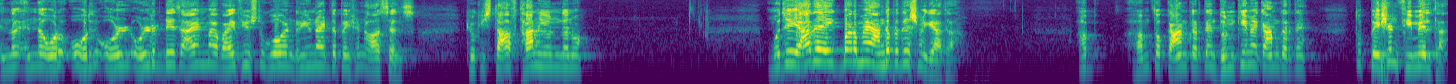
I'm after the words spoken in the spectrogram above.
in the in the old days I and my wife use to go and reunite the patient are cells क्योंकि स्टाफ था नहीं उन दिनों। मुझे याद है, एक बार मैं आंध्र प्रदेश में गया था। अब हम तो काम करते हैं, धुनकी में काम करते हैं तो पेशेंट फीमेल था।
